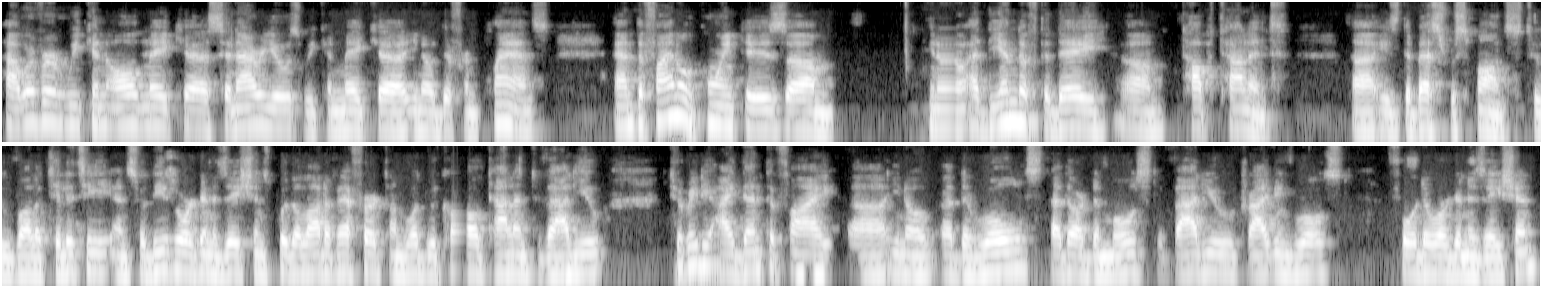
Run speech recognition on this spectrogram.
However, we can all make uh, scenarios. We can make uh, you know different plans. And the final point is, um, you know, at the end of the day, um, top talent uh, is the best response to volatility. And so these organizations put a lot of effort on what we call talent value to really identify, uh, you know, uh, the roles that are the most value driving roles for the organization.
